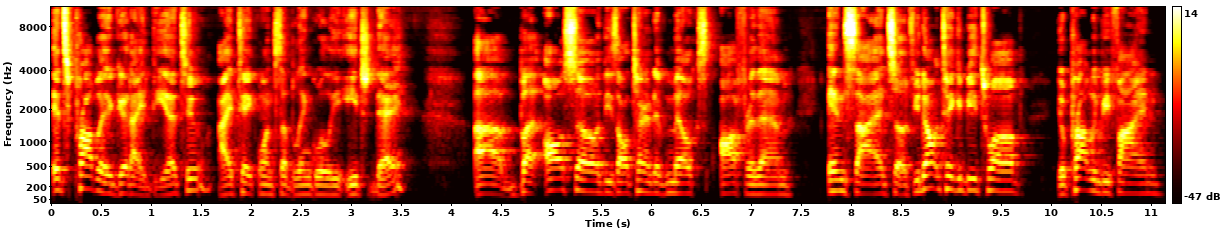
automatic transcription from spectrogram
It's probably a good idea to. I take one sublingually each day. Uh, but also these alternative milks offer them inside. So if you don't take a B12, you'll probably be fine,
